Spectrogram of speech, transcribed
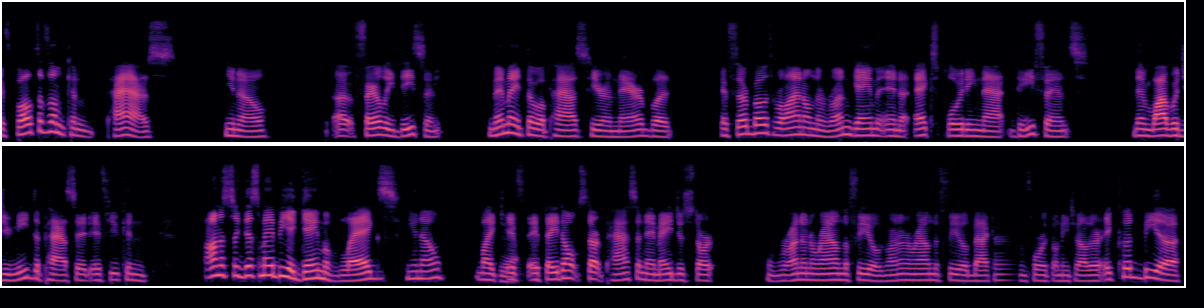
if both of them can pass, you know, uh, fairly decent, they may throw a pass here and there. But if they're both relying on the run game and exploiting that defense, then why would you need to pass it if you can? Honestly, this may be a game of legs. You know, like Yeah. if if they don't start passing, they may just start running around the field, running around the field back and forth on each other. It could be a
